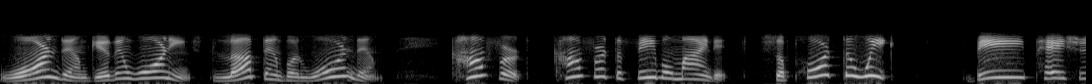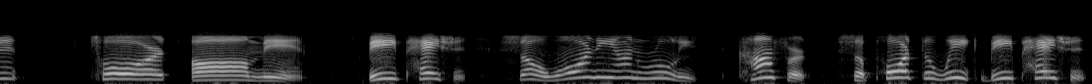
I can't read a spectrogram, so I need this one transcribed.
Warn them, give them warnings. Love them, but warn them. Comfort, comfort the feeble minded. Support the weak. Be patient toward all men. Be patient. So warn the unruly. Comfort, support the weak. Be patient.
